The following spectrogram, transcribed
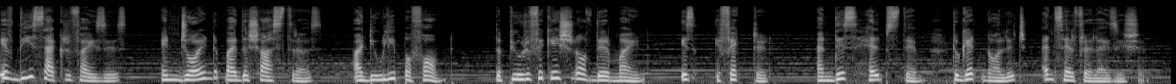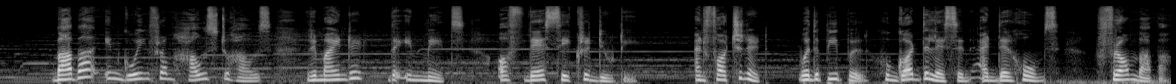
If these sacrifices, enjoined by the Shastras, are duly performed, the purification of their mind is effected, and this helps them to get knowledge and self realization. Baba, in going from house to house, reminded the inmates of their sacred duty, and fortunate were the people who got the lesson at their homes from Baba.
